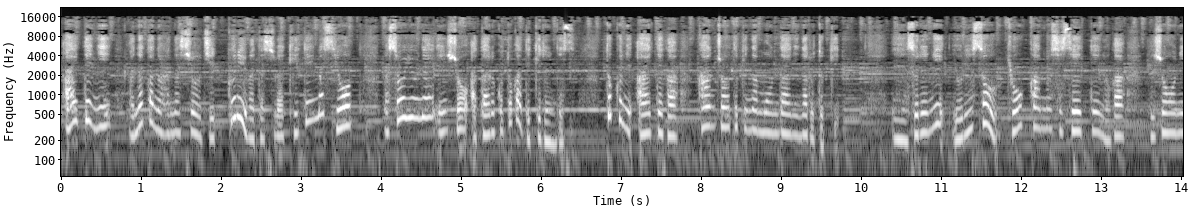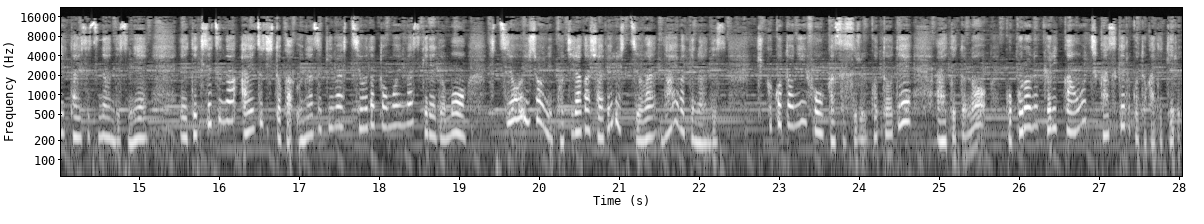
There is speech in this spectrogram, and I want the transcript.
相手にあなたの話をじっくり私は聞いていますよ。まあ、そういうね、印象を与えることができるんです。特に相手が感情的な問題になるとき、えー、それに寄り添う共感の姿勢っていうのが非常に大切なんですね。えー、適切な相槌とか頷きは必要だと思いますけれども、必要以上にこちらが喋る必要はないわけなんです。聞くことにフォーカスすることで、相手との心の距離感を近づけることができる。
